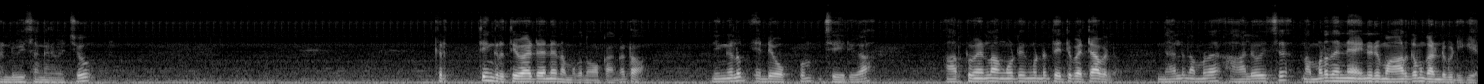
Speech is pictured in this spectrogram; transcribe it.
രണ്ട് പീസ് അങ്ങനെ വെച്ചു. കൃത്യം കൃത്യമായിട്ട് തന്നെ നമുക്ക് നോക്കാം കേട്ടോ. നിങ്ങളും എന്റെ ഒപ്പം ചേരുക. ആർക്ക് വേണമെങ്കിലും അങ്ങോട്ടും ഇങ്ങോട്ടും തെറ്റ് പറ്റാമല്ലോ എന്നാലും നമ്മൾ ആലോചിച്ച് നമ്മൾ തന്നെ അതിനൊരു മാർഗം കണ്ടുപിടിക്കുക.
